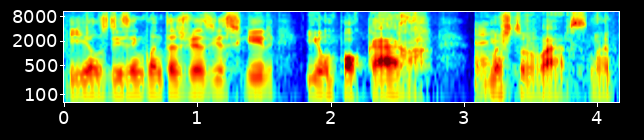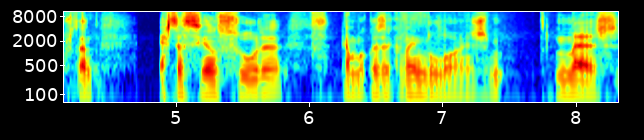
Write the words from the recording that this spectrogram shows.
e eles dizem quantas vezes e a seguir iam para o carro masturbar-se, não é? Portanto, esta censura é uma coisa que vem de longe, mas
